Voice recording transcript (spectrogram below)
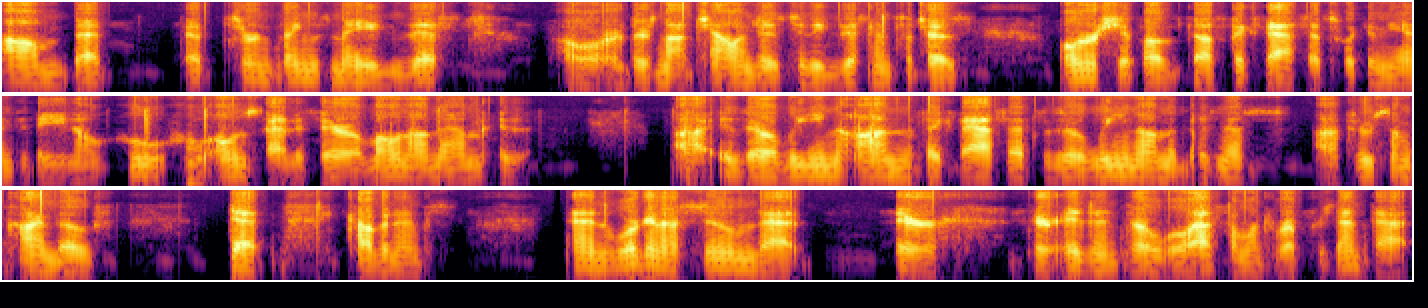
um, that, that certain things may exist or there's not challenges to the existence such as ownership of the fixed assets within the entity. You know, who who owns that? Is there a loan on them? Is, uh, is there a lien on the fixed assets? Is there a lien on the business uh, through some kind of debt covenants? And we're going to assume that there there isn't, or we'll ask someone to represent that.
